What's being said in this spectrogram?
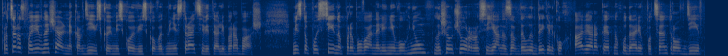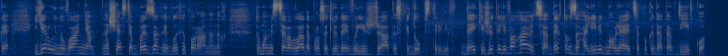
Про це розповів начальник Авдіївської міської військової адміністрації Віталій Барабаш. Місто постійно перебуває на лінії вогню. Лише вчора росіяни завдали декількох авіаракетних ударів по центру Авдіївки. Є руйнування, на щастя, без загиблих і поранених. Тому місцева влада просить людей виїжджати з під обстрілів. Деякі жителі вагаються, а дехто взагалі відмовляється покидати Авдіївку.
